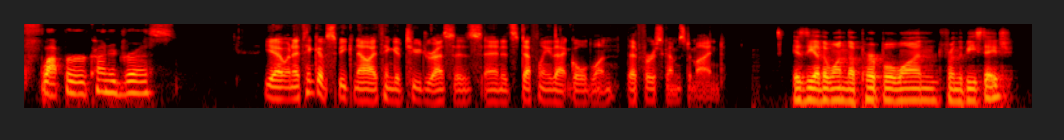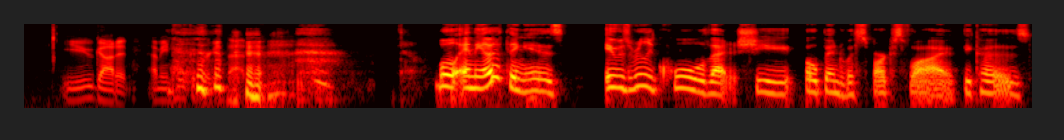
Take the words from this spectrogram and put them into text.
flapper kind of dress. Yeah, when I think of Speak Now, I think of two dresses, and it's definitely that gold one that first comes to mind. Is the other one the purple one from the B stage? You got it. I mean, who could forget that? well, and the other thing is, it was really cool that she opened with Sparks Fly because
